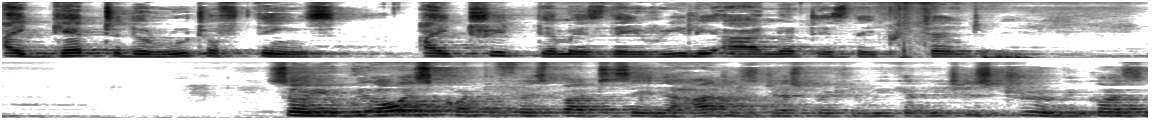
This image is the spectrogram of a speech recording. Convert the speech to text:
I get to the root of things. I treat them as they really are, not as they pretend to be. So you, we always quote the first part to say the heart is desperately wicked, which is true because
